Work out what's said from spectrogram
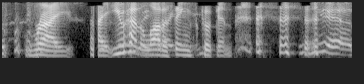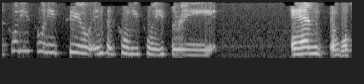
right, right. You had a lot of things cooking. yeah, 2022 into 2023 and well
